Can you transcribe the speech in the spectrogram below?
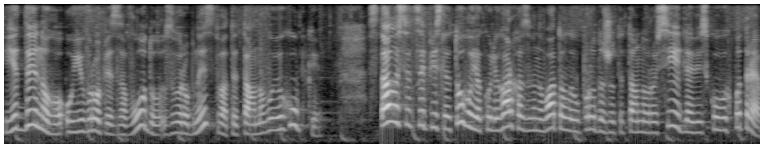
єдиного у Європі заводу з виробництва титанової губки. Сталося це після того, як олігарха звинуватили у продажу титану Росії для військових потреб.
